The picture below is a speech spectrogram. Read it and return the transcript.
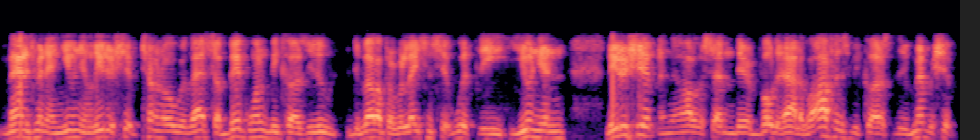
management and union leadership turnover. That's a big one because you develop a relationship with the union leadership, and then all of a sudden they're voted out of office because the membership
